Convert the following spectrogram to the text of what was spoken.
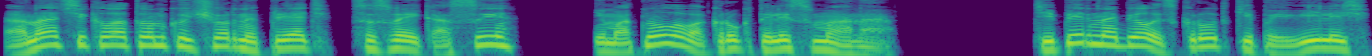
она отсекла тонкую черную прядь со своей косы и мотнула вокруг талисмана. Теперь на белой скрутке появились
